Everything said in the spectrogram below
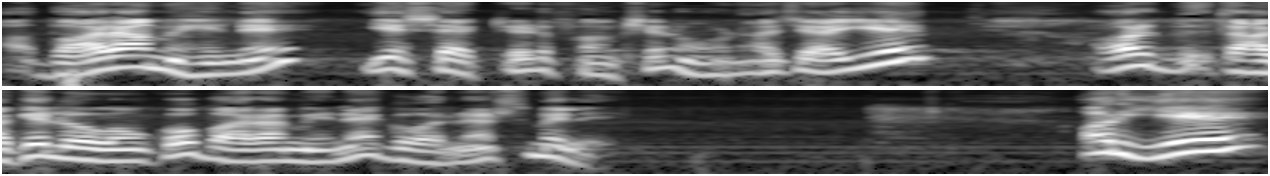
बारह महीने ये सेक्टेड फ़ंक्शन होना चाहिए और ताकि लोगों को बारह महीने गवर्नेंस मिले। और ये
